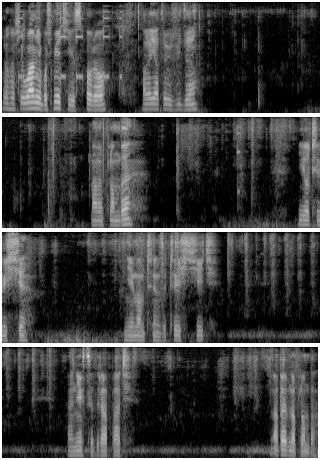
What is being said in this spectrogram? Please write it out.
Trochę się łamie, bo śmieci jest sporo, ale ja to już widzę. Mamy plombę. I oczywiście nie mam czym wyczyścić. A nie chcę drapać. Na pewno plomba.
